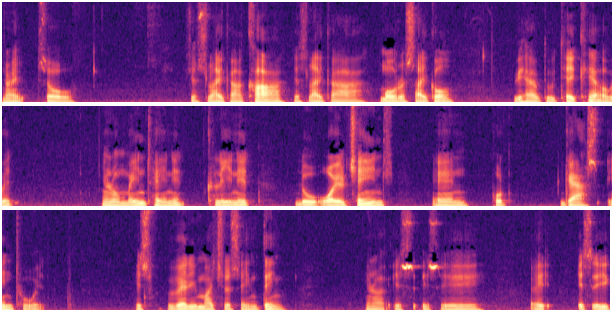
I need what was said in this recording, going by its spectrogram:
right so just like a car, just like a motorcycle, we have to take care of it, you know, maintain it, clean it, do oil change, and put gas into it. It's very much the same thing. You know, it's it's a, a it's a,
